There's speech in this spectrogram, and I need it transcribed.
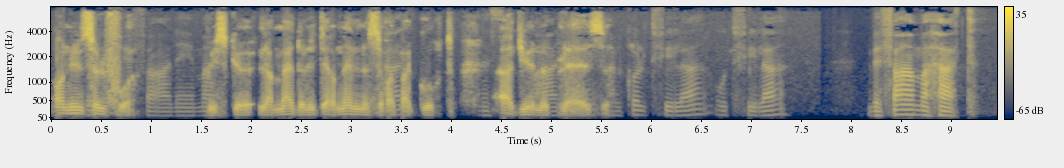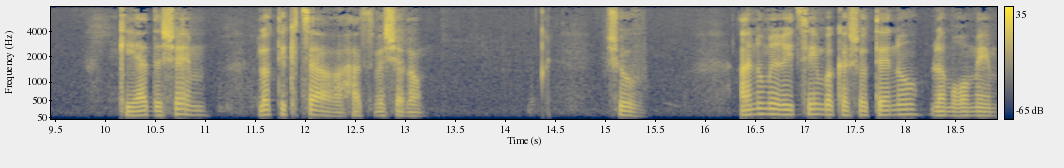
en une seule fois, puisque la main de l'Éternel ne sera pas courte. À Dieu ne plaise. כי יד השם לא תקצר, חס ושלום. שוב, אנו מריצים בקשותינו למרומים.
